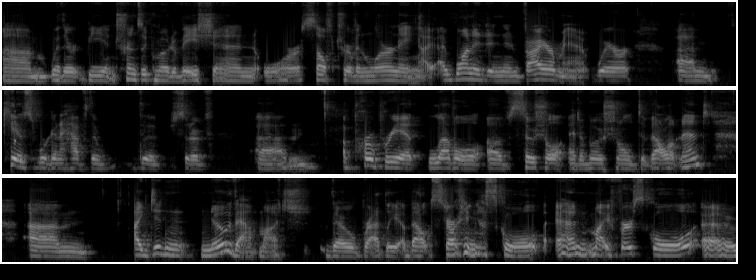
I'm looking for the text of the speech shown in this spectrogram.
um, whether it be intrinsic motivation or self driven learning. I, I, wanted an environment where um, kids were going to have the, the sort of um, appropriate level of social and emotional development. Um, I didn't know that much, though, Bradley, about starting a school. And my first school, uh,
